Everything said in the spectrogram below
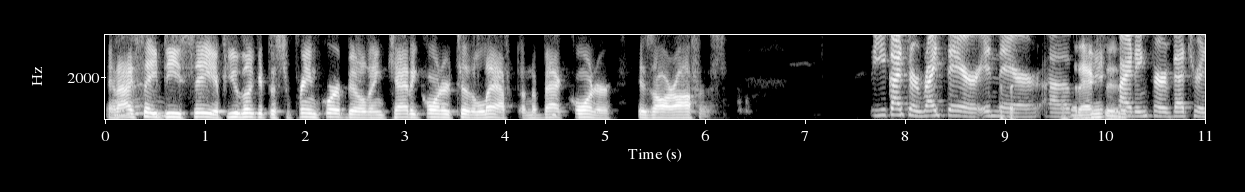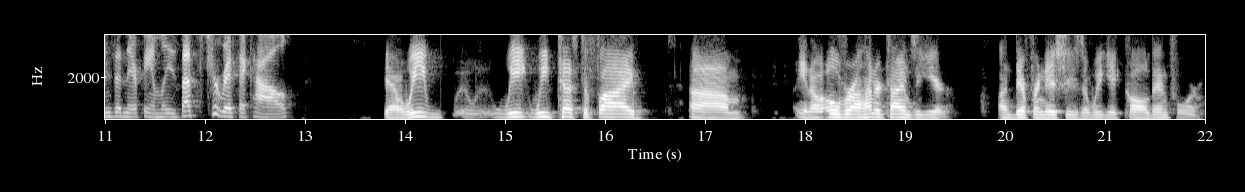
and I say Oh. DC, if you look at the Supreme Court building, catty corner to the left on the back corner is our office. So you guys are right there in there uh, fighting for veterans and their families. That's terrific, Hal. Yeah, we, we, we testify, um, you know, over a hundred times a year on different issues that we get called in for.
